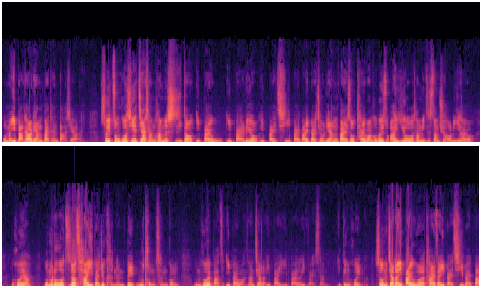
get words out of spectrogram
我们一百，他要两百才能打下来。所以中国现在加强他们的实力到一百五、一百六、一百七、一百八、一百九、两百的时候，台湾会不会说：“哎呦，他们一直上去好厉害哦？”不会啊。我们如果知道差一百就可能被五统成功，我们会不会把这一百往上加到一百一、一百二、一百三？一定会嘛。所以，我们加到一百五了，他还在一百七、一百八，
